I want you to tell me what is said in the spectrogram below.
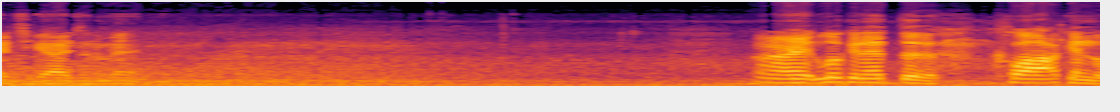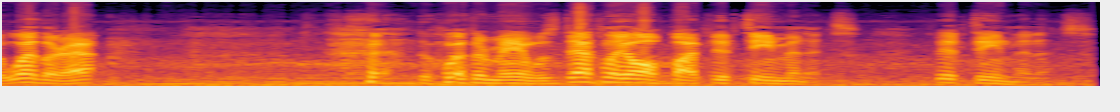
Catch you guys in a minute. All right, looking at the clock and the weather app, the weatherman was definitely off by 15 minutes. 15 minutes.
